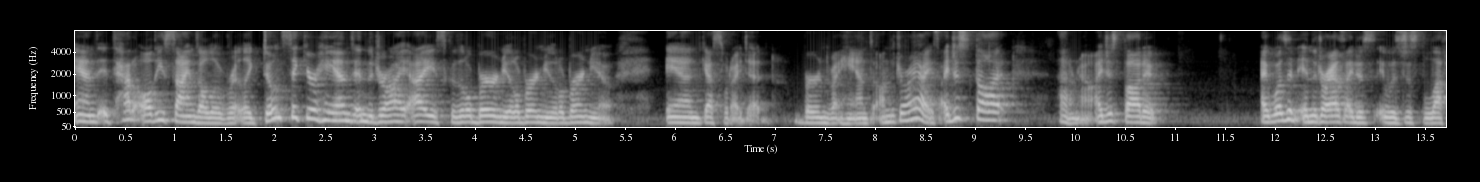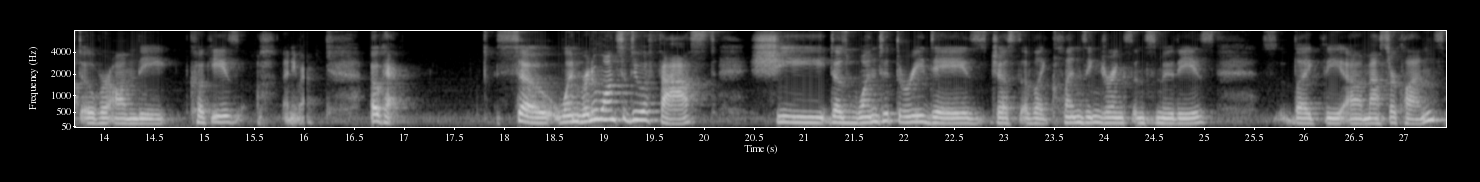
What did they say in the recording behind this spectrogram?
and it's had all these signs all over it, like don't stick your hand in the dry ice because it'll burn you, it'll burn you, it'll burn you. And guess what I did? Burned my hand on the dry ice. I just thought, I don't know, I just thought it, I wasn't in the dry ice. I just, it was just left over on the cookies. Ugh, anyway, okay. So when Rinna wants to do a fast, she does one to three days just of like cleansing drinks and smoothies, like the uh, Master Cleanse.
